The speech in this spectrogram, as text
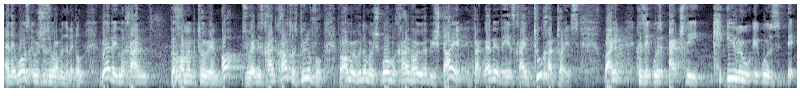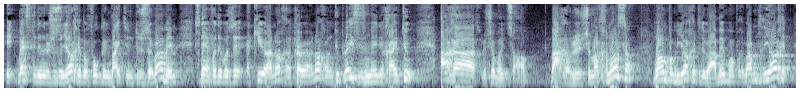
and there was it was just a Rebbe in the middle. Rebbe Mechaim Oh, so Rebbe's Chaim Chatos, beautiful. V'omer v'udam Shmuel Mechaim ha'Rebbe Shtayim. In fact, Rebbe is Chaim two Chatos, right? Because it was actually Ki'ilu, it was it, it rested in the Rosh Hashanah before going right into the Rabbim. So therefore, there was a, Kira Anocha, a Kira Anocha on two places and made a Rishon Hoitzah. One from Yochid to the Rabbim, one from the Rabbim to the Yochid.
